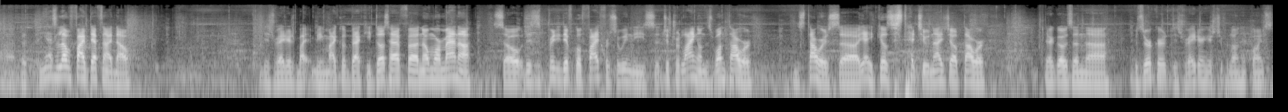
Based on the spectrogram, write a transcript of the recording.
Uh, but he has a level 5 Death Knight now. This Raider is being microed back. He does have uh, no more mana, so this is a pretty difficult fight for Soin. He's uh, just relying on this one tower. And this tower is, yeah, he kills the statue. Nice job, tower. There goes an Berserker, this Raider here, super low hit points.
